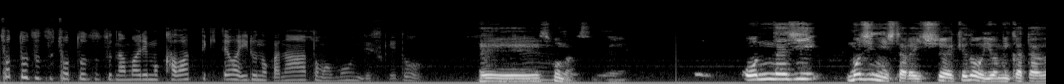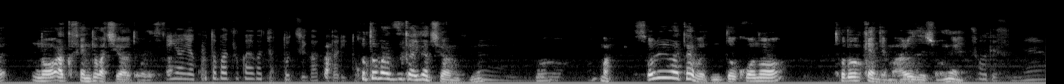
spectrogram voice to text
ちょっとずつちょっとずつ鉛も変わってきてはいるのかなとも思うんですけど、へえ、うんそうなんですね。同じ文字にしたら一緒やけど、読み方のアクセントが違うってことですか？いやいや、言葉遣いがちょっと違ったりとか。言葉遣いが違うんですね。うん。うんまあ、それは多分どこの都道府県でもあるでしょうね。そうですね。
